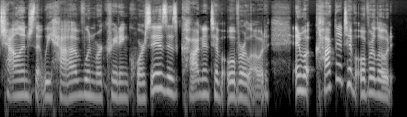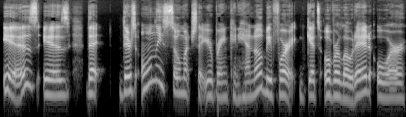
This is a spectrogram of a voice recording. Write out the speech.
challenge that we have when we're creating courses is cognitive overload. And what cognitive overload is is that there's only so much that your brain can handle before it gets overloaded or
